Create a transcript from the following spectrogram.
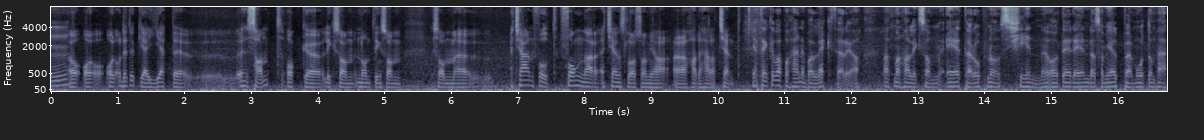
Mm. Och, och, och, det tycker jag är jättesant och eh, liksom någonting som, som uh, kärnfullt fångar känslor som jag eh, hade här att känt. Jag tänker bara på Hannibal Lecter, ja. Att man har liksom äter upp någons skinn och det är det enda som hjälper mot de här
